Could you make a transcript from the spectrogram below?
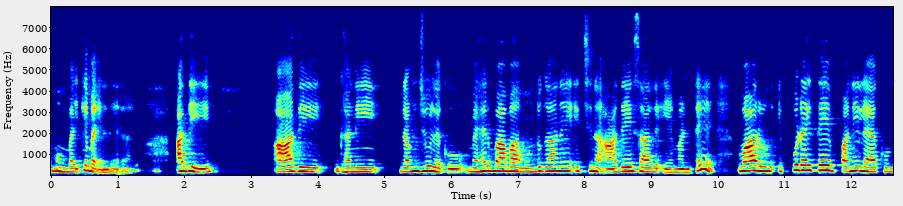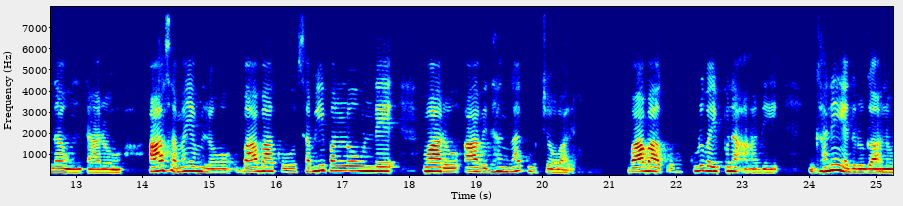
ముంబైకి బయలుదేరారు. అది ఆది ఘని రంజులకు మెహర్ బాబా ముందుగానే ఇచ్చిన ఆదేశాలు ఏమంటే వారు ఎప్పుడైతే పని లేకుండా ఉంటారో ఆ సమయంలో బాబాకు సమీపంలో ఉండే వారు ఆ విధంగా కూర్చోవాలి. బాబాకు కుడివైపున ఆది ఘని ఎదురుగాను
